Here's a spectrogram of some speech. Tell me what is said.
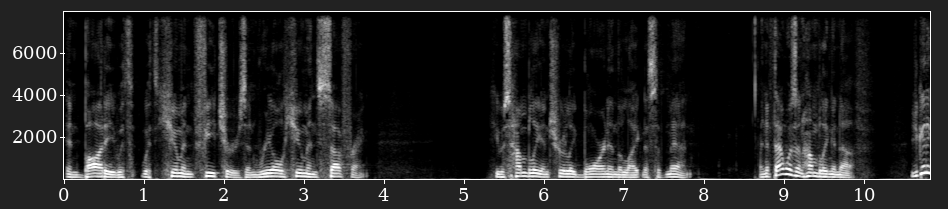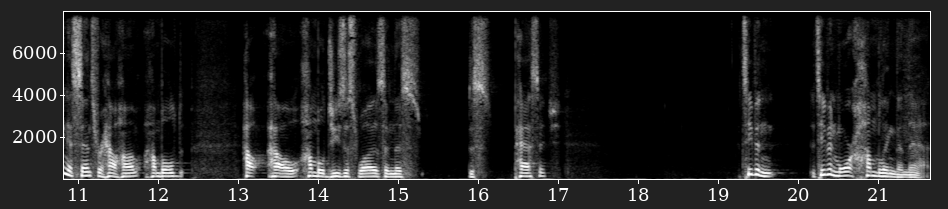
in body with, with human features and real human suffering. He was humbly and truly born in the likeness of men. And if that wasn't humbling enough, you're getting a sense for how hum- humbled how, how humble Jesus was in this, this passage? It's even, it's even more humbling than that.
